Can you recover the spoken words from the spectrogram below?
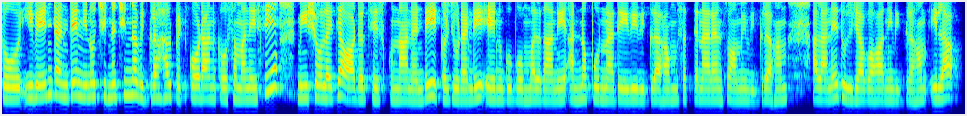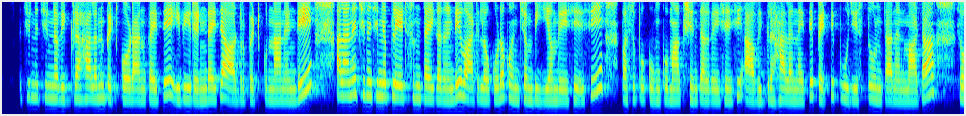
సో ఇవేంటంటే నేను చిన్న చిన్న విగ్రహాలు పెట్టుకోవడానికి కోసం అనేసి మీషోలో అయితే ఆర్డర్ చేసుకున్నానండి. ఇక్కడ చూడండి ఏనుగు బొమ్మలు కానీ అన్నపూర్ణాదేవి విగ్రహం సత్యనారాయణ స్వామి విగ్రహం అలానే తులజాభవాని విగ్రహం ఇలా చిన్న చిన్న విగ్రహాలను పెట్టుకోవడానికైతే ఇవి రెండు అయితే ఆర్డర్ పెట్టుకున్నానండి. అలానే చిన్న చిన్న ప్లేట్స్ ఉంటాయి కదండి వాటిలో కూడా కొంచెం బియ్యం వేసేసి పసుపు కుంకుమ అక్షింతలు వేసేసి ఆ విగ్రహాలను అయితే పెట్టి పూజిస్తూ ఉంటానన్నమాట. సో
